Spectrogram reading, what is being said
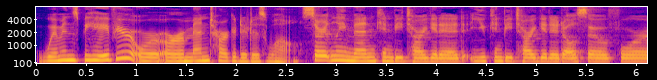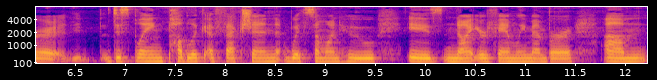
women's behavior or, or are men targeted as well? Certainly, men can be targeted. You can be targeted also for displaying public affection with someone who is not your family member. Um,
